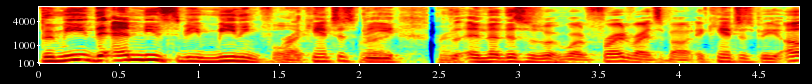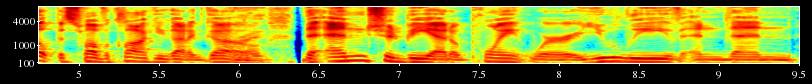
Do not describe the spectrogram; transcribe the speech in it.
the mean the end needs to be meaningful Right, it can't just be right, right. and then this is what, what freud writes about it can't just be oh it's 12 o'clock you got to go the end should be at a point where you leave and then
